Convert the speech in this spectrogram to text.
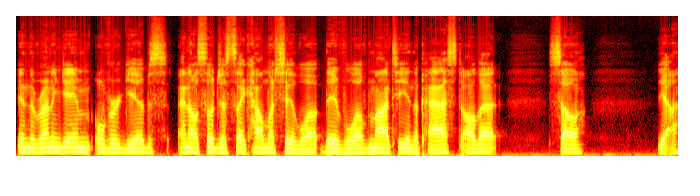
in the running game over Gibbs, and also just like how much they love they've loved Monty in the past, all that. So, yeah.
